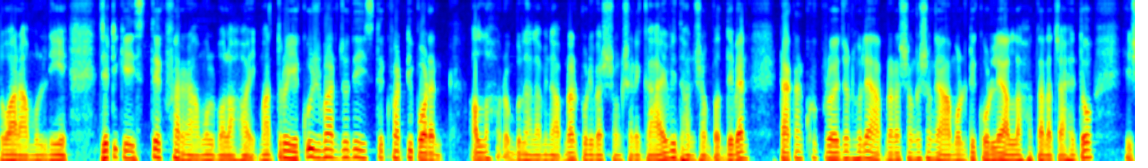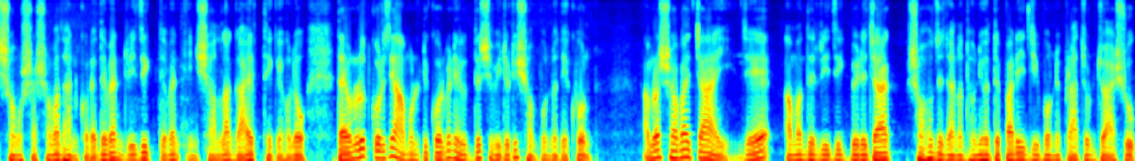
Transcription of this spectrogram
দোয়ার আমল নিয়ে, যেটিকে ইস্তেকফারের আমল বলা হয়। মাত্র একুশ বার যদি ইস্তেকফারটি পড়েন আল্লাহ রব্বুল আলমিন আপনার পরিবার সংসারে গায়েবী ধন সম্পদ দেবেন। টাকার খুব প্রয়োজন হলে আপনারা সঙ্গে সঙ্গে আমলটি করলে আল্লাহ তালা চাহে তো এই সমস্যার সমাধান করে দেবেন, রিজিক দেবেন ইনশাল্লাহ গায়েব থেকে হলেও। তাই অনুরোধ করেছি আমলটি করবেন, এই উদ্দেশ্যে ভিডিওটি সম্পূর্ণ দেখুন। আমরা সবাই চাই যে আমাদের রিজিক বেড়ে যাক, সহজে যেন ধনী হতে পারি, জীবনে প্রাচুর্য আসুক।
